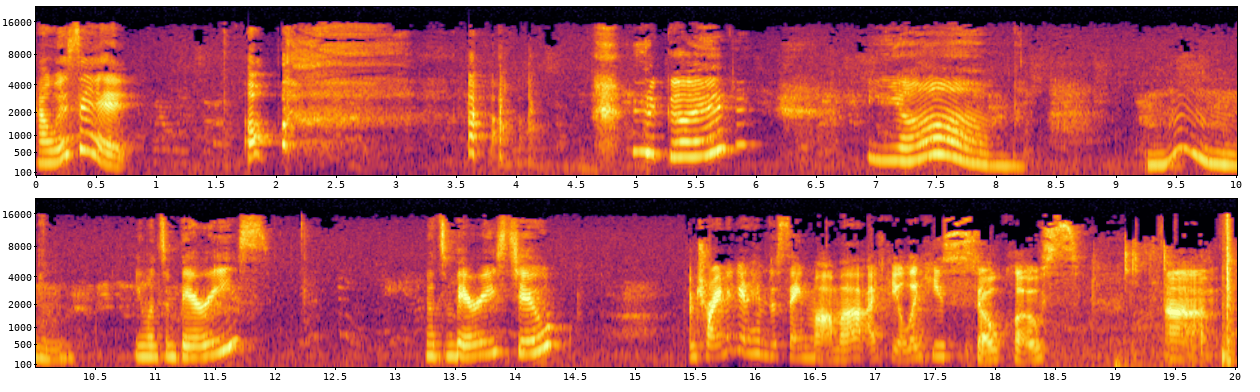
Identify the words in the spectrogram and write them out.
How is it? Oh! Is it good? Yum. Mmm. You want some berries? You want some berries too? I'm trying to get him to say mama. I feel like he's so close. Um, oh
